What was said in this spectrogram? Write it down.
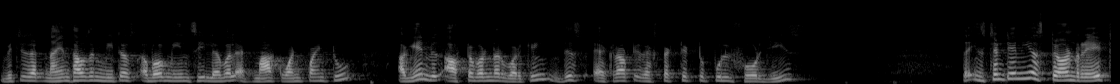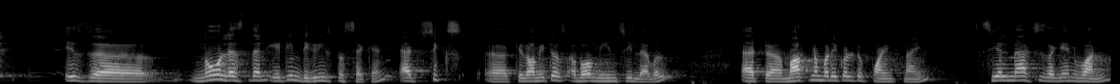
which is at 9000 meters above mean sea level at Mach 1.2 again with afterburner working this aircraft is expected to pull 4 Gs the instantaneous turn rate is uh, no less than 18 degrees per second at 6 uh, kilometers above mean sea level at uh, Mach number equal to 0.9. CL max is again 1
